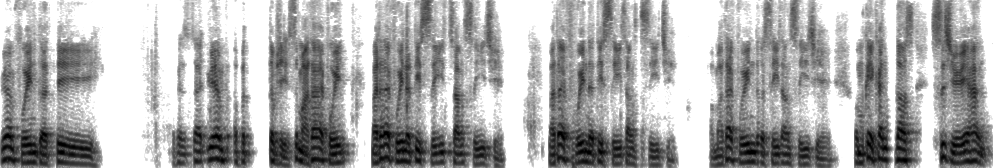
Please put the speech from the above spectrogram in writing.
约翰福音的第，可是在约翰呃不。对不起，是马太福音，马太福音的第十一章十一节，马太福音的第十一章十一节，啊，马太福音的十一章十一节，我们可以看到施洗约翰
